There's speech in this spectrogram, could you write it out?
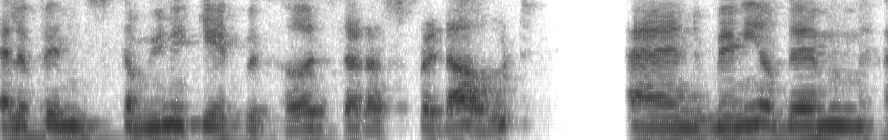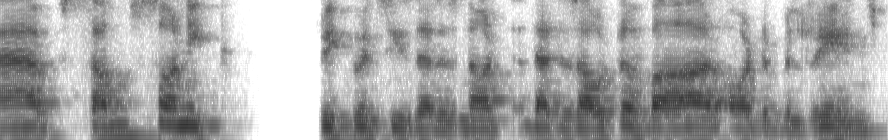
Elephants communicate with herds that are spread out, and many of them have subsonic frequencies that is not that is out of our audible range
